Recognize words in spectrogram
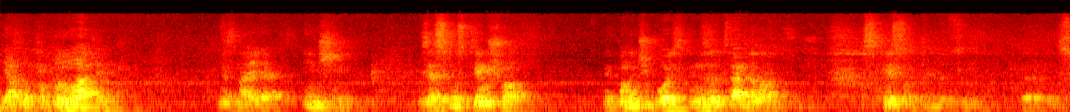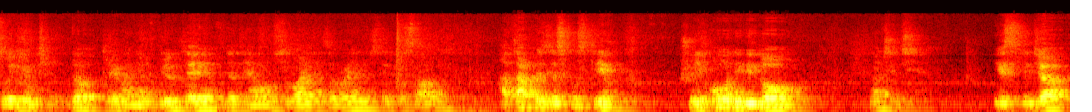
я буду пропонувати, не знаю як інші, в зв'язку з тим, що виконуючи обов'язки не затвердила список суддів для отримання бюлетенів для отримання голосування за обрання посади. А також в зв'язку з тим, що нікому не відомо, значить, і суддя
